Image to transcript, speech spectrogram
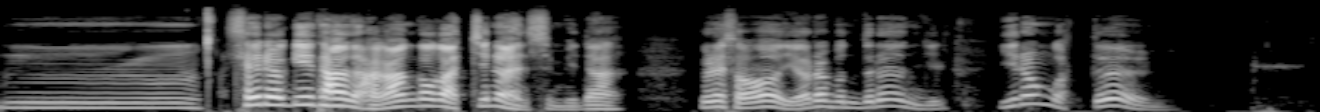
음, 세력이 다 나간 것 같지는 않습니다. 그래서 여러분들은 이- 이런 것들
